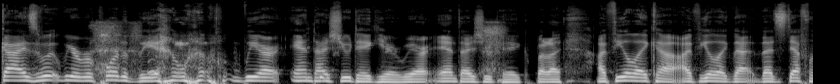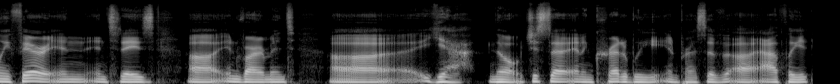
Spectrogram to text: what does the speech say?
guys, we, we are reportedly we are anti take here. We are anti take, but I I feel like uh, I feel like that that's definitely fair in in today's uh, environment. Uh, yeah, no, just a, an incredibly impressive uh, athlete,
